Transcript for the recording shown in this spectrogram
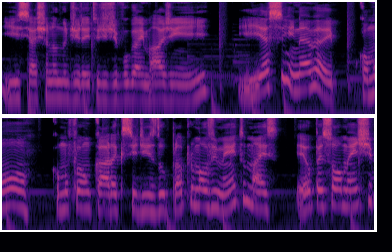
e se achando no direito de divulgar a imagem aí. E assim, né, velho? Como, como foi um cara que se diz do próprio movimento, mas eu pessoalmente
